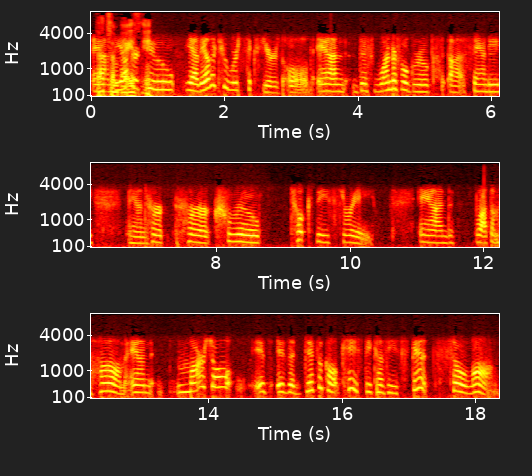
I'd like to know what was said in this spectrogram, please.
And That's the amazing. other two, yeah, the other two were six years old, and this wonderful group, uh, Sandy and her her crew, took these three and brought them home. And Marshall is is a difficult case because he spent so long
